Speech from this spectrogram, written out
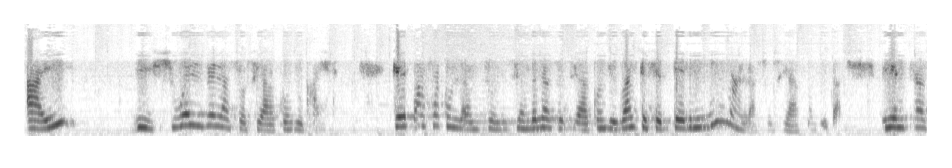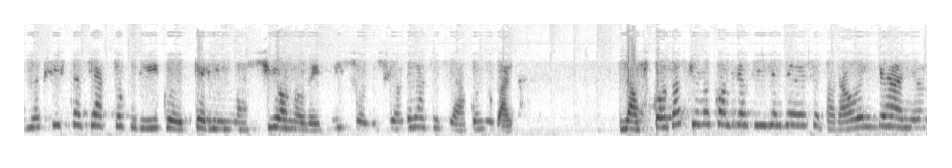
Ahí disuelve la sociedad conyugal. ¿Qué ¿Qué pasa con la disolución de la sociedad conyugal? Que se termina la sociedad conyugal. Mientras no exista ese acto jurídico de terminación o de disolución de la sociedad conyugal, las cosas que uno compre así bien lleve separado 20 años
